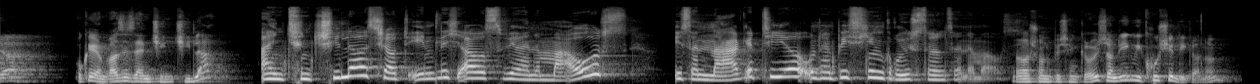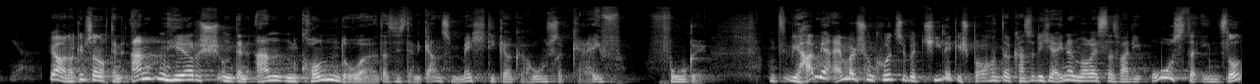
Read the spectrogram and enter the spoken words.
Ja. Okay, und was ist ein Chinchilla? Ein Chinchilla schaut ähnlich aus wie eine Maus, ist ein Nagetier und ein bisschen größer als eine Maus. Ja, schon ein bisschen größer und irgendwie kuscheliger, ne? Ja, und dann gibt's auch noch den Andenhirsch und den Andenkondor. Das ist ein ganz mächtiger, großer Greifvogel. Und wir haben ja einmal schon kurz über Chile gesprochen. Da kannst du dich erinnern, Moritz, das war die Osterinsel.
